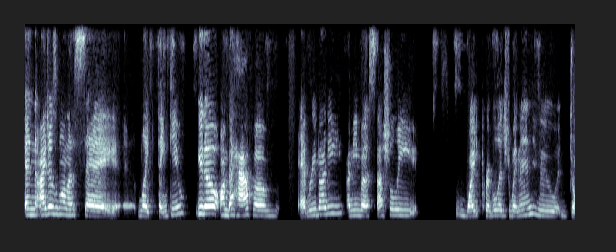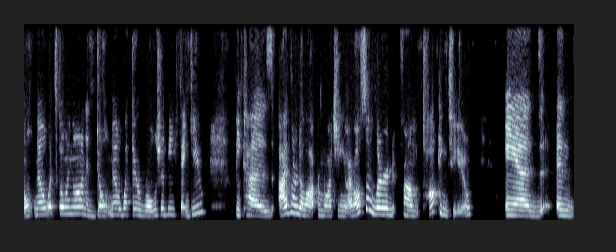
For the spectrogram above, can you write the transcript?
and i just want to say like thank you you know on behalf of everybody. I mean, but especially white privileged women who don't know what's going on and don't know what their role should be. Thank you. Because I've learned a lot from watching you. I've also learned from talking to you. And and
